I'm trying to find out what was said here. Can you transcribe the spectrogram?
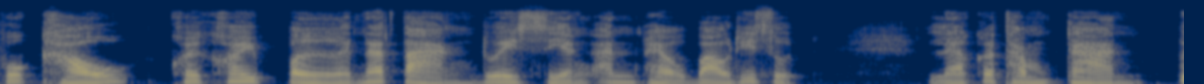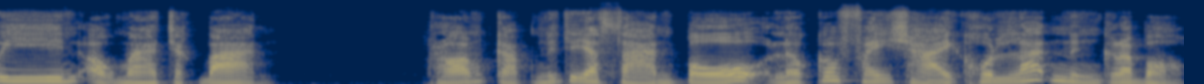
พวกเขาค่อยๆเปิดหน้าต่างด้วยเสียงอันแผ่วเบาที่สุด แล้วก็ทำการปีนออกมาจากบ้าน พร้อมกับนิตยสารโป๊แล้วก็ไฟฉายคนละหนึ่งกระบอก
